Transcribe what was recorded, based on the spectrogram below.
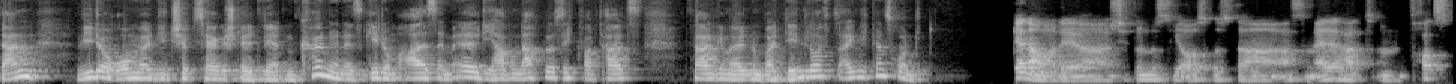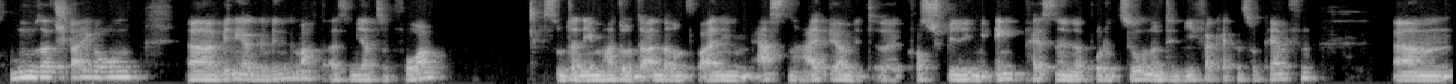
dann wiederum die Chips hergestellt werden können. Es geht um ASML, die haben nachbörslich Quartalszahlen gemeldet und bei denen läuft es eigentlich ganz rund. Genau, der Chipindustrie-Ausrüster ASML hat ähm, trotz Umsatzsteigerung äh, weniger Gewinn gemacht als im Jahr zuvor. Das Unternehmen hatte unter anderem vor allen Dingen im ersten Halbjahr mit äh, kostspieligen Engpässen in der Produktion und den Lieferketten zu kämpfen. Ähm,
